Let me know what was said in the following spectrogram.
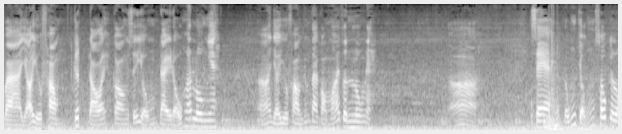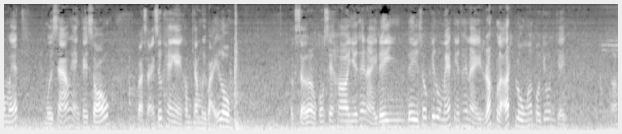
và vỏ dự phòng kích đội còn sử dụng đầy đủ hết luôn nha. Đó, vỏ dự phòng chúng ta còn mới tinh luôn nè. Đó. xe đúng chuẩn số km 16.000 cây số và sản xuất 2017 luôn thực sự là một con xe hơi như thế này đi đi số km như thế này rất là ít luôn á cô chú anh chị. Đó.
